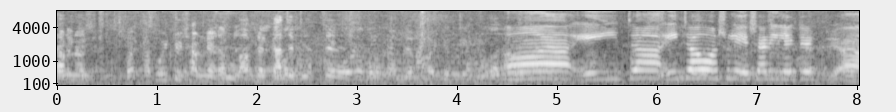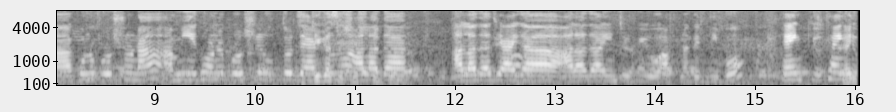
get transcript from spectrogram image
সামনে আপু একটু সামনে আপনার কাজের ক্ষেত্রে কোনো প্রবলেম হয় এইটা এইটাও আসলে এশা রিলেটেড কোনো প্রশ্ন না। আমি এ ধরনের প্রশ্নের উত্তর দেওয়ার জন্য আলাদা আলাদা জায়গা আলাদা ইন্টারভিউ আপনাদের দিব। থ্যাংক ইউ থ্যাংক ইউ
